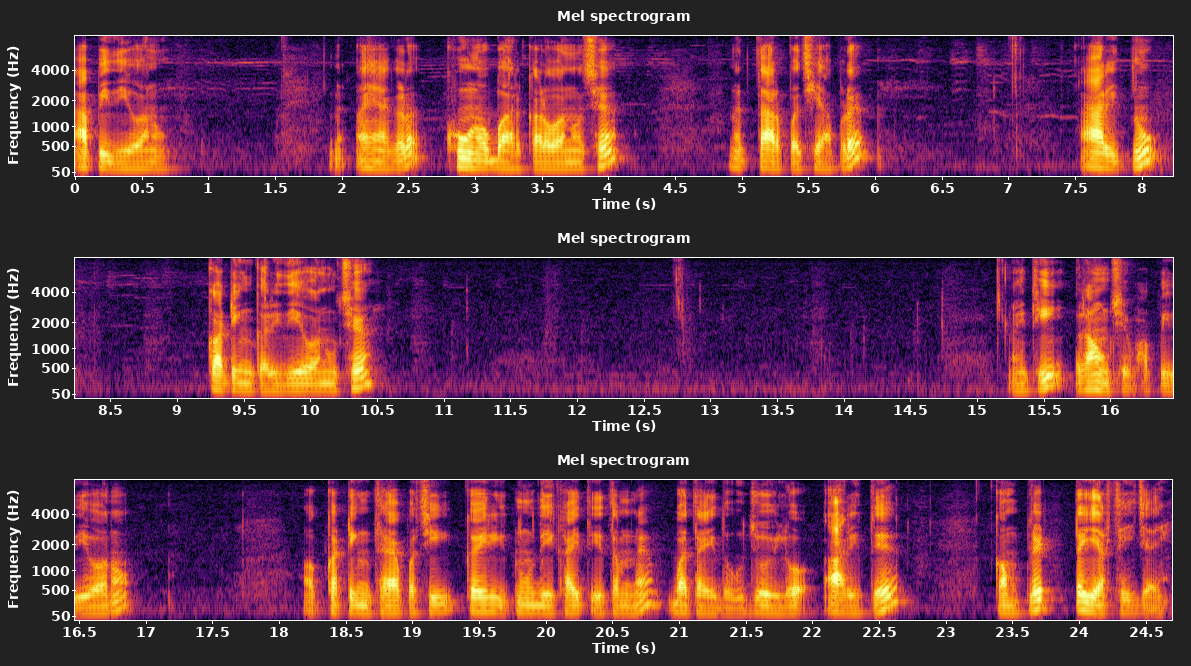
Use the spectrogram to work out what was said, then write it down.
આપી દેવાનું. અહીં આગળ ખૂણો બહાર કાઢવાનો છે. અને ત્યાર પછી આપણે આ રીતનું કટિંગ કરી દેવાનું છે. અહીંથી રાઉન્ડ શેપ આપી દેવાનો. કટિંગ થયા પછી કઈ રીતનું દેખાય તે તમને બતાવી દઉં. જોઈ લો, આ રીતે કમ્પ્લીટ તૈયાર થઈ જાય.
